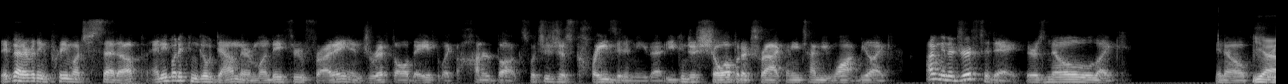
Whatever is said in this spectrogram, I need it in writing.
they've got everything pretty much set up. Anybody can go down there Monday through Friday and drift all day for like a hundred bucks, which is just crazy to me that you can just show up at a track anytime you want and be like, I'm gonna drift today. There's no like you know, Yeah.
